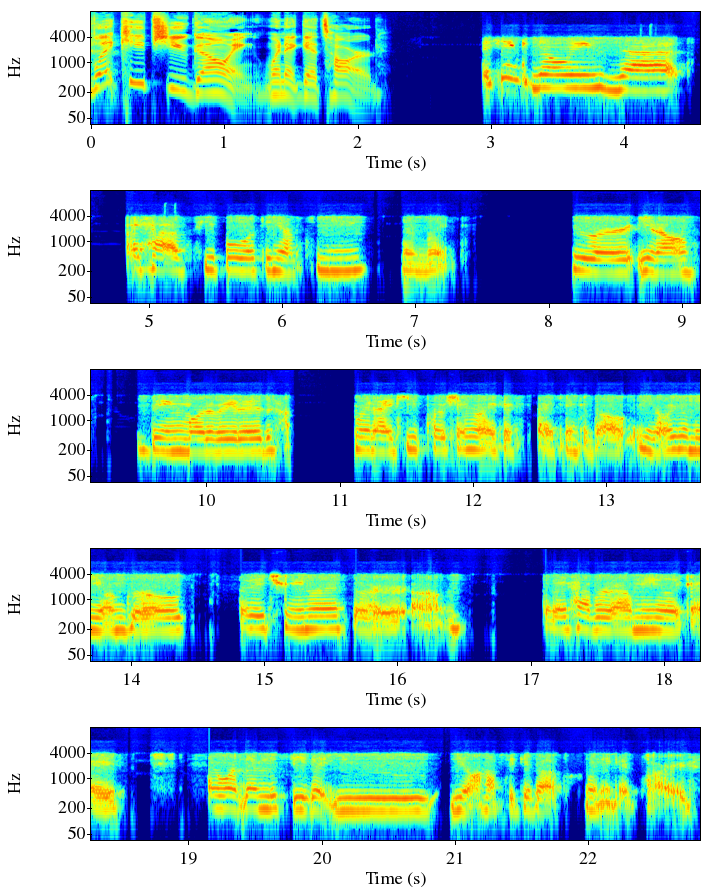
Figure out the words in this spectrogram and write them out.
What keeps you going when it gets hard? I think knowing that I have people looking up to me and like who are, you know, being motivated when I keep pushing, like I think about, you know, even the young girls that I train with or um, that I have around me, like I, I want them to see that you, you don't have to give up when it gets hard.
